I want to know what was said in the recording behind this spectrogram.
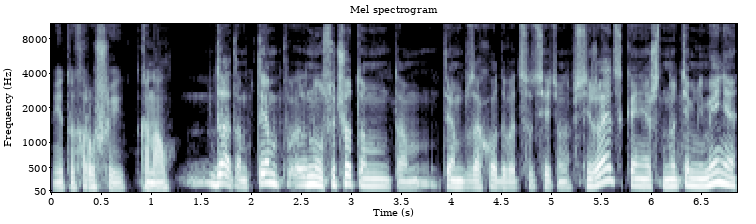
и это хороший канал. Да, там темп, ну, с учетом там темп захода в эту соцсеть, он снижается, конечно, но тем не менее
